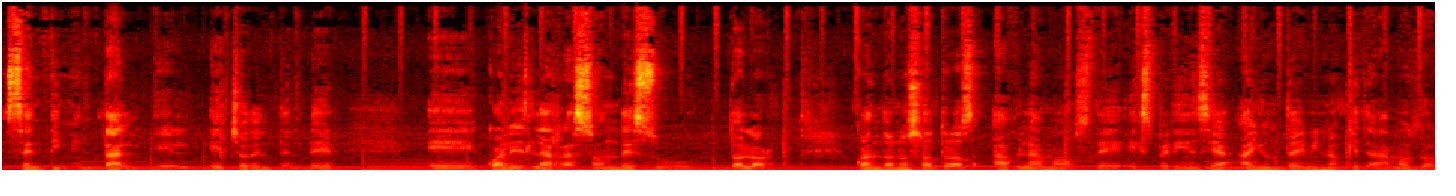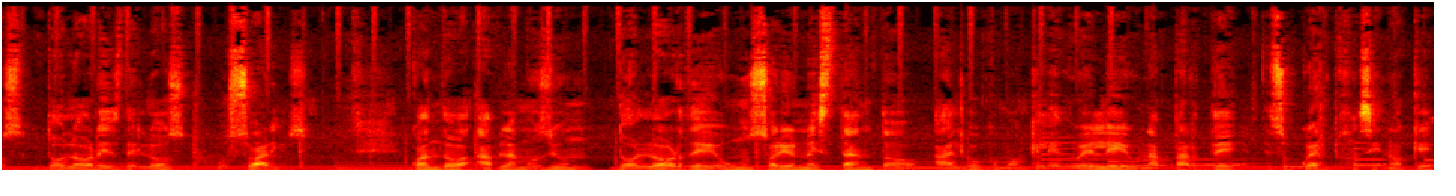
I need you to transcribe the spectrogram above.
sentimental, el hecho de entender cuál es la razón de su dolor. Cuando nosotros hablamos de experiencia, hay un término que llamamos los dolores de los usuarios. Cuando hablamos de un dolor de un usuario, no es tanto algo como que le duele una parte de su cuerpo, sino que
